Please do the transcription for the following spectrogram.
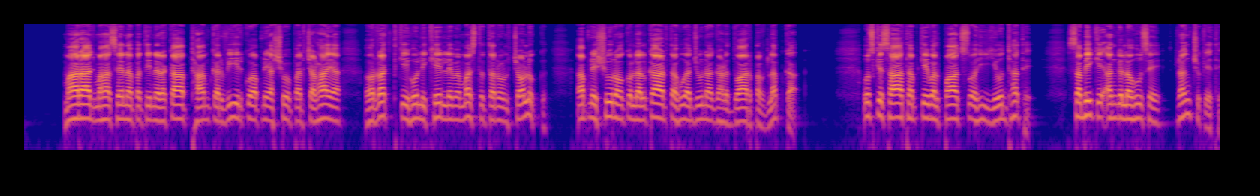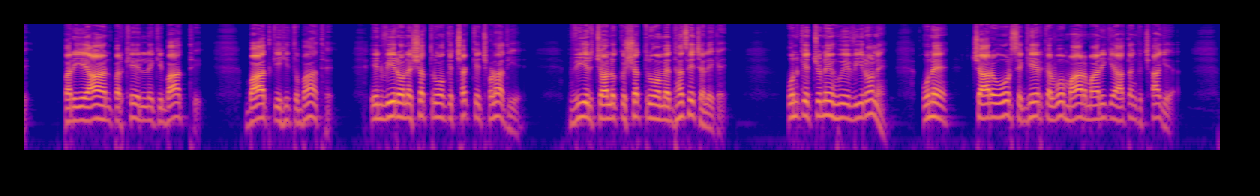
महाराज महासेनापति ने रकाब थाम कर वीर को अपने अश्व पर चढ़ाया और रक्त की होली खेलने में मस्त तरुण चौलुक अपने शूरों को ललकारता हुआ जूनागढ़ द्वार पर लपका। उसके साथ अब केवल पाँच सौ ही योद्धा थे। सभी के अंग लहू से रंग चुके थे, पर ये आन पर खेलने की बात थी। बात की ही तो बात है। इन वीरों ने शत्रुओं के छक्के छुड़ा दिए। वीर चौलुक शत्रुओं में धंसे चले गए। उनके चुने हुए वीरों ने उन्हें चारों ओर से घेर कर वो मार मारी के आतंक छा गया।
